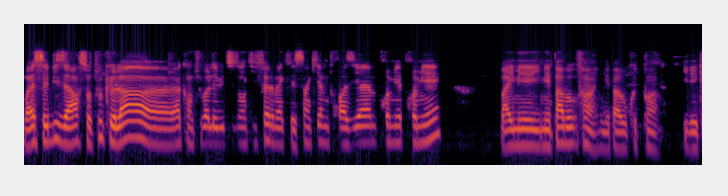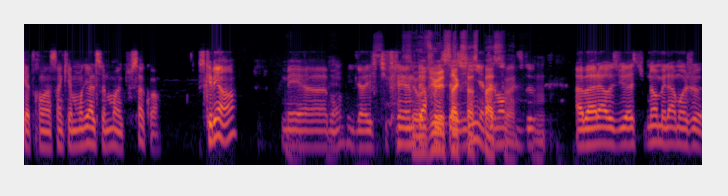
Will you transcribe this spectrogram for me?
Ouais, c'est bizarre, surtout que là, euh, là quand tu vois le début de saison qu'il fait, le mec fait cinquième, troisième, premier, premier, bah il met il met pas, enfin il met pas beaucoup de points il est 85e mondial seulement avec tout ça, quoi. Ce qui est bien, hein. Mais euh, bon, il a, tu fais même aux USA que ça se passe, ouais. de... Mm. Ah bah là, aux US, non, mais là, moi, je,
